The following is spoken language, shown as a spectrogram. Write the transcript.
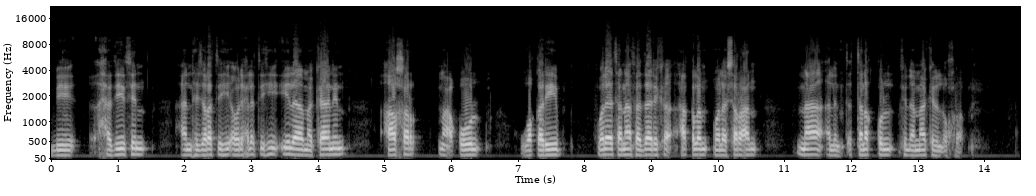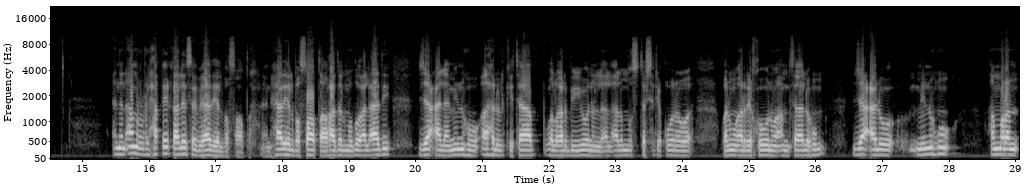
بحديث عن هجرته أو رحلته إلى مكان آخر معقول وقريب ولا يتنافى ذلك عقلا ولا شرعا مع التنقل في الأماكن الأخرى. أن الأمر في الحقيقة ليس بهذه البساطة. يعني هذه البساطة وهذا الموضوع العادي جعل منه أهل الكتاب والغربيون المستشرقون والمؤرخون وأمثالهم جعلوا منه أمرا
